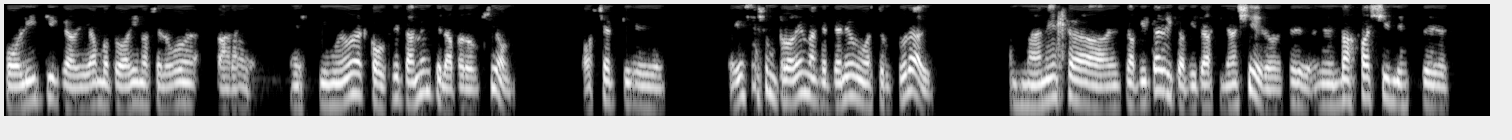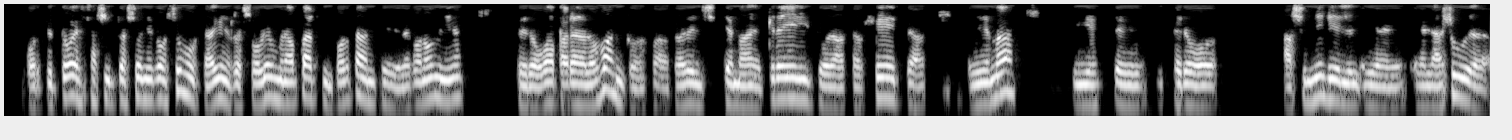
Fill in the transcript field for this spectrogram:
política, digamos, todavía no se logró para estimular concretamente la producción. O sea que ese es un problema que tenemos estructural. Maneja el capital y capital financiero. Es más fácil, este, porque toda esa situación de consumo está bien, resolvemos una parte importante de la economía, pero va para los bancos, a través del sistema de crédito, la tarjeta y demás. Y este, pero asumir el, la ayuda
